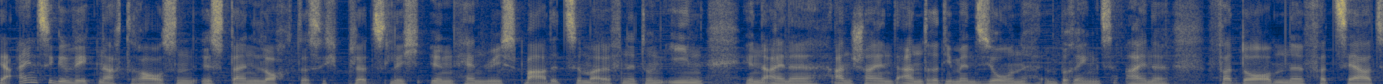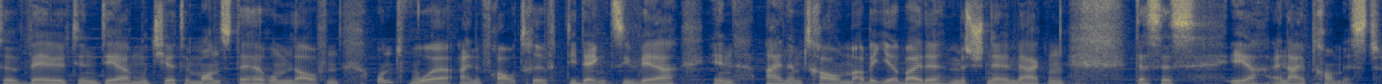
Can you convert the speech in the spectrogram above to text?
Der einzige Weg nach draußen ist ein Loch, das sich plötzlich in Henrys Badezimmer öffnet und ihn in eine anscheinend andere Dimension bringt. Eine verdorbene, verzerrte Welt, in der mutierte Monster herumlaufen und wo er eine Frau trifft, die denkt, sie wäre in einem Traum, aber ihr beide müsst schnell merken, dass es eher ein Albtraum ist.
